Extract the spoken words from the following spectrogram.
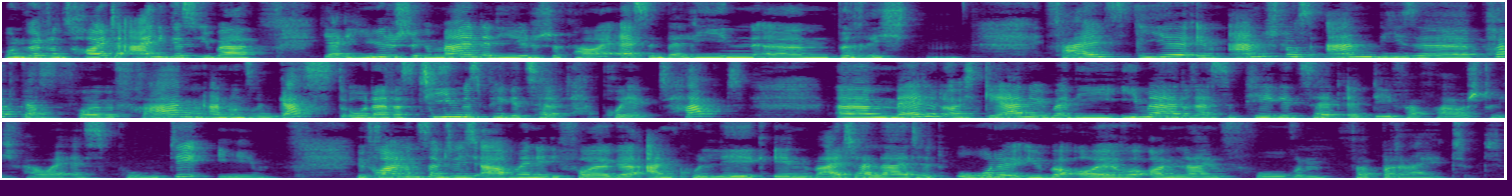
und wird uns heute einiges über ja, die jüdische Gemeinde, die jüdische VHS in Berlin ähm, berichten. Falls ihr im Anschluss an diese Podcast-Folge Fragen an unseren Gast oder das Team des PGZ-Projekts habt, ähm, meldet euch gerne über die E-Mail-Adresse pgz.dvv-vrs.de. Wir freuen uns natürlich auch, wenn ihr die Folge an KollegInnen weiterleitet oder über eure Online-Foren verbreitet.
